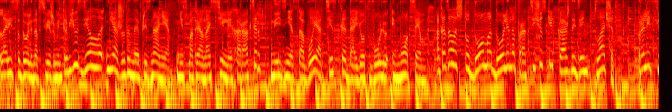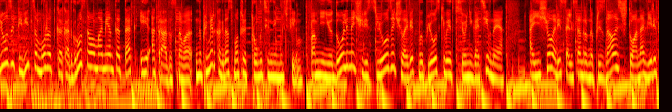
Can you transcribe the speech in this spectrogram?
Лариса Долина в свежем интервью сделала неожиданное признание. Несмотря на сильный характер, наедине с собой артистка дает волю эмоциям. Оказалось, что дома Долина практически каждый день плачет. Пролить слезы певица может как от грустного момента, так и от радостного. Например, когда смотрит трогательный мультфильм. По мнению Долины, через слезы человек выплескивает все негативное. А еще Лариса Александровна призналась, что она верит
